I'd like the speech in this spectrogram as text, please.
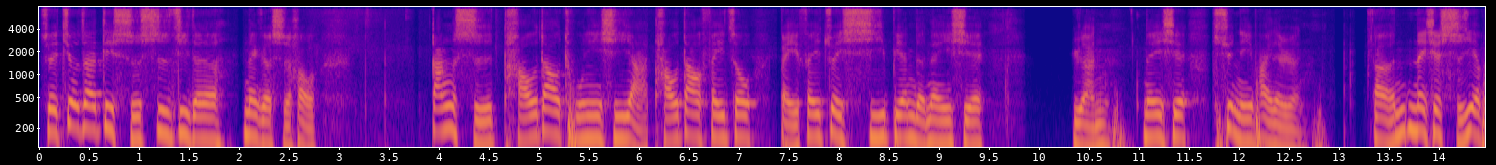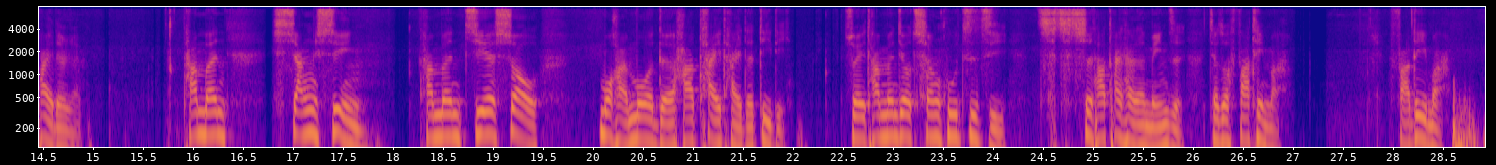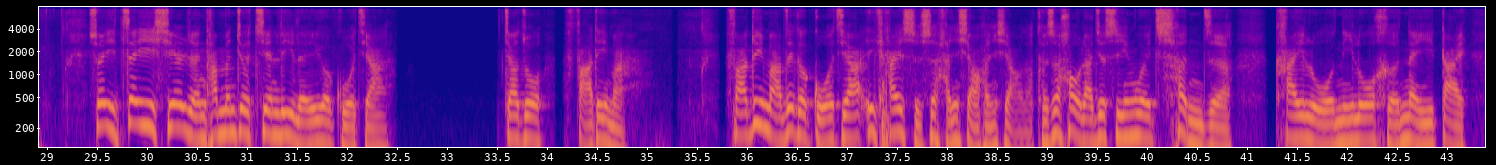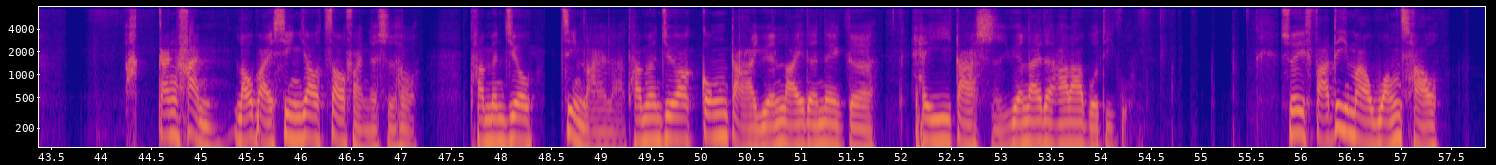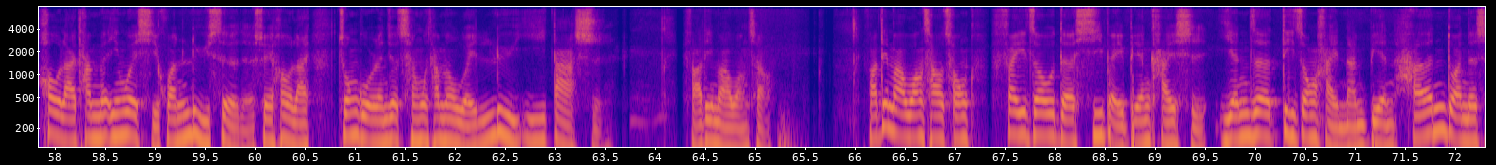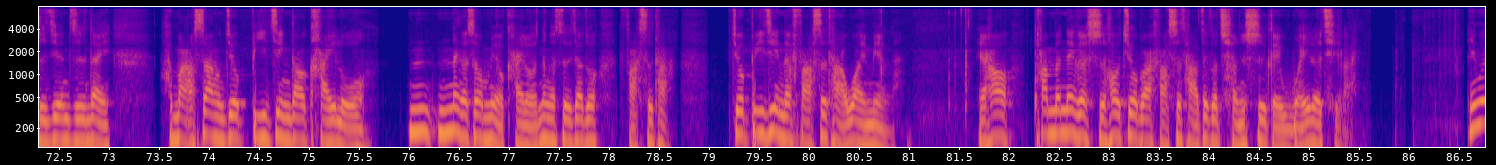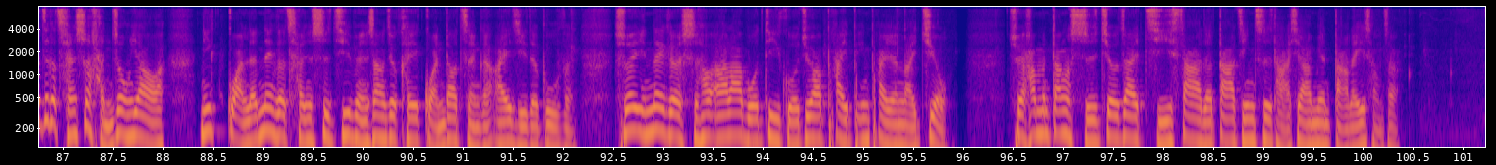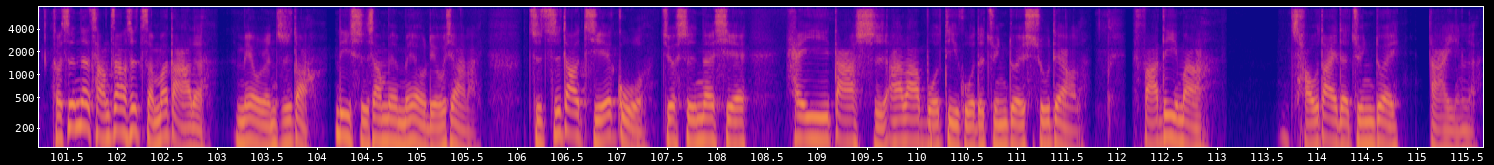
所以就在第十世纪的那个时候，当时逃到突尼西亚、逃到非洲北非最西边的那一些。人，那一些逊尼派的人，呃，那些什叶派的人，他们相信，他们接受穆罕默德他太太的弟弟，所以他们就称呼自己是他太太的名字，叫做法蒂玛，法蒂玛。所以这一些人，他们就建立了一个国家，叫做法蒂玛。法蒂玛这个国家一开始是很小很小的，可是后来就是因为趁着开罗尼罗河那一带干旱，老百姓要造反的时候，他们就进来了，他们就要攻打原来的那个黑衣大使，原来的阿拉伯帝国。所以法蒂玛王朝后来他们因为喜欢绿色的，所以后来中国人就称呼他们为绿衣大使，法蒂玛王朝。法蒂玛王朝从非洲的西北边开始，沿着地中海南边，很短的时间之内，马上就逼近到开罗。嗯，那个时候没有开罗，那个时候叫做法斯塔，就逼近了法斯塔外面了。然后他们那个时候就把法斯塔这个城市给围了起来，因为这个城市很重要啊，你管了那个城市，基本上就可以管到整个埃及的部分。所以那个时候阿拉伯帝国就要派兵派人来救。所以他们当时就在吉萨的大金字塔下面打了一场仗，可是那场仗是怎么打的，没有人知道，历史上面没有留下来，只知道结果就是那些黑衣大使阿拉伯帝国的军队输掉了，法蒂玛朝代的军队打赢了，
